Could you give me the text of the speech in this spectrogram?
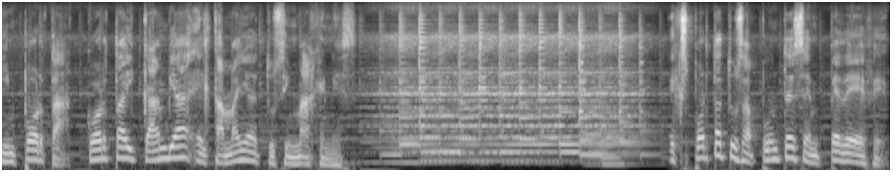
Importa, corta y cambia el tamaño de tus imágenes. Exporta tus apuntes en PDF,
